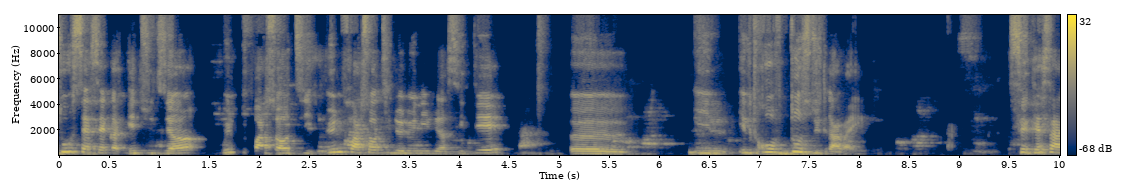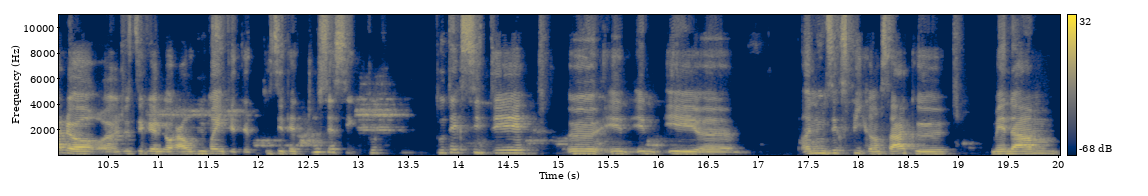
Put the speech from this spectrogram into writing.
tous ces 50 étudiants une fois sortis, une fois de l'université, euh, ils, trouvent tous du travail. C'était ça leur, euh, je argument. Ils étaient, ils étaient tous excités euh, et, en nous expliquant ça que, mesdames,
